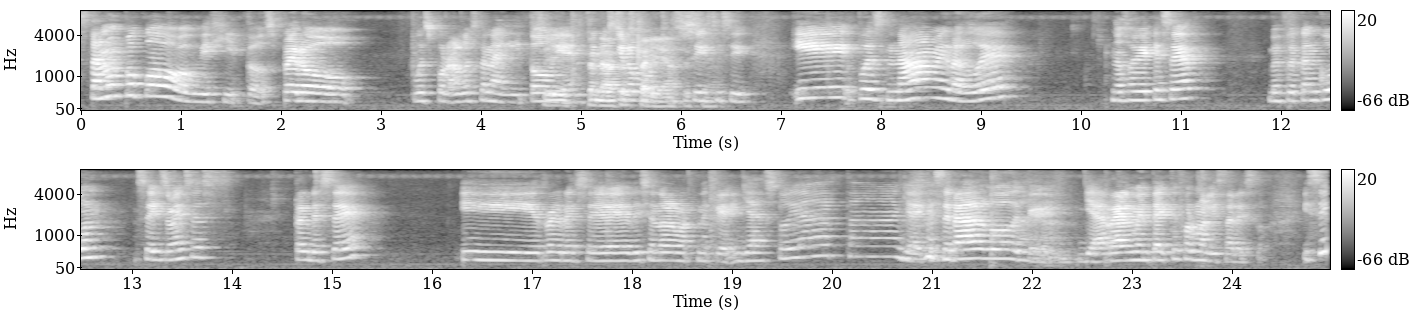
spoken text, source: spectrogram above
Están un poco viejitos, pero pues por algo están ahí, todo Sí, bien. Sí, los quiero mucho. sí. sí, sí. Y pues nada, me gradué, no sabía qué hacer, me fui a Cancún seis meses, regresé y regresé diciéndole a Martín de que ya estoy harta, ya hay que hacer algo, de que ya realmente hay que formalizar esto. Y sí,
